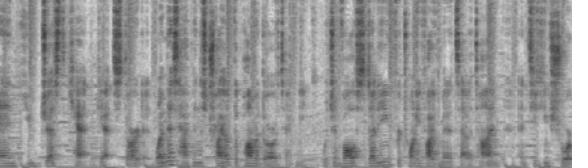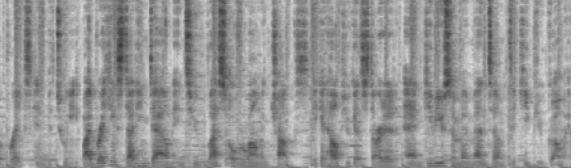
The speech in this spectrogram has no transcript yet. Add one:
and you just can't get started. When this happens, try out the Pomodoro technique, which involves studying for 25 minutes at a time and taking short breaks in between. By breaking studying down into less overwhelming chunks, it can help you get started and give you some momentum to keep you going.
